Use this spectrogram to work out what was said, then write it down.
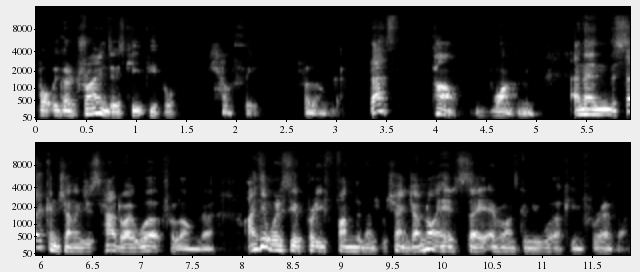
What we've got to try and do is keep people healthy for longer. That's part one. And then the second challenge is how do I work for longer? I think we're going to see a pretty fundamental change. I'm not here to say everyone's going to be working forever.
